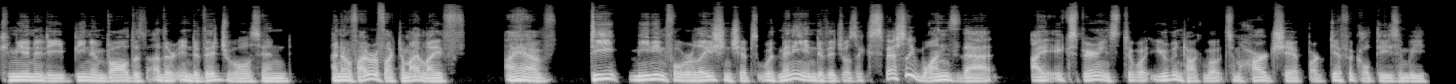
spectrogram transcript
community, being involved with other individuals. And I know if I reflect on my life, I have deep, meaningful relationships with many individuals, especially ones that I experienced to what you've been talking about, some hardship or difficulties, and we,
